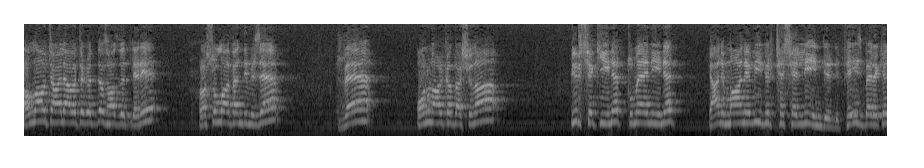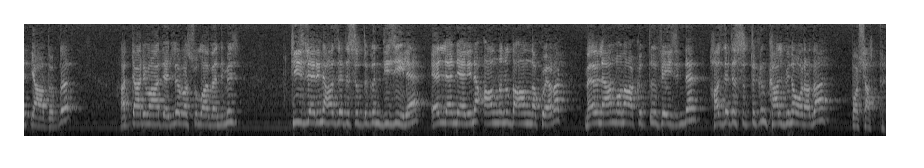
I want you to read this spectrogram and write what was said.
Allahu Teala ve Tekaddes Hazretleri Resulullah Efendimiz'e ve onun arkadaşına bir sekinet, tumeninet yani manevi bir teselli indirdi. Feyiz, bereket yağdırdı. Hatta rivayet edilir Resulullah Efendimiz dizlerini Hazreti Sıddık'ın diziyle ellerini eline, alnını da alnına koyarak Mevla'nın ona akıttığı feyzinden Hazreti Sıddık'ın kalbine orada boşalttı.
